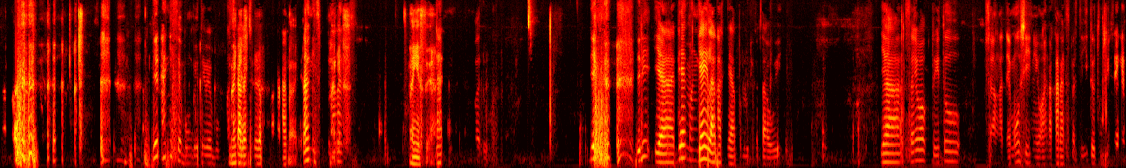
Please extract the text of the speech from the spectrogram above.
Dia nangis ya Bung BTW Bung. Nangis. kalian sudah dapat makanan. Nangis. Nangis, nangis. Nangis ya. Waduh. Dia- Jadi ya dia emang jahil anaknya perlu diketahui. ketahui. Ya, saya waktu itu sangat emosi nih anak-anak seperti itu. Tentu saya ingin,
